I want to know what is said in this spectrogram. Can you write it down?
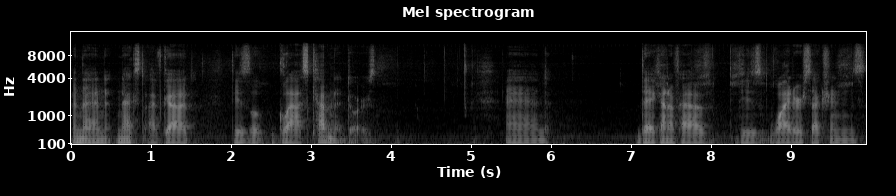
And then next I've got these glass cabinet doors. And they kind of have these wider sections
